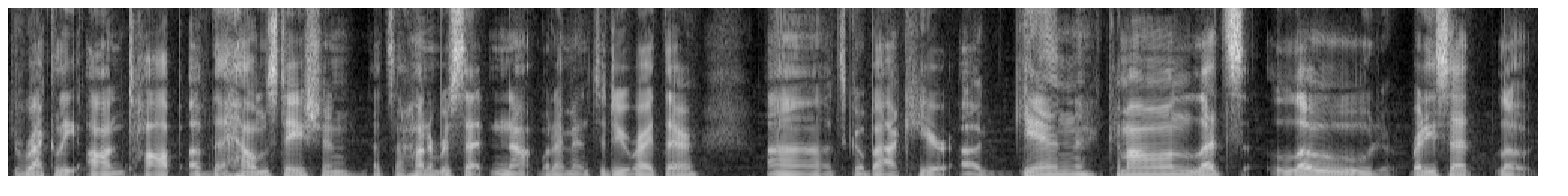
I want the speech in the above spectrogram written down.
directly on top of the helm station. That's 100% not what I meant to do right there. Uh, let's go back here again. Come on, let's load. Ready, set, load.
